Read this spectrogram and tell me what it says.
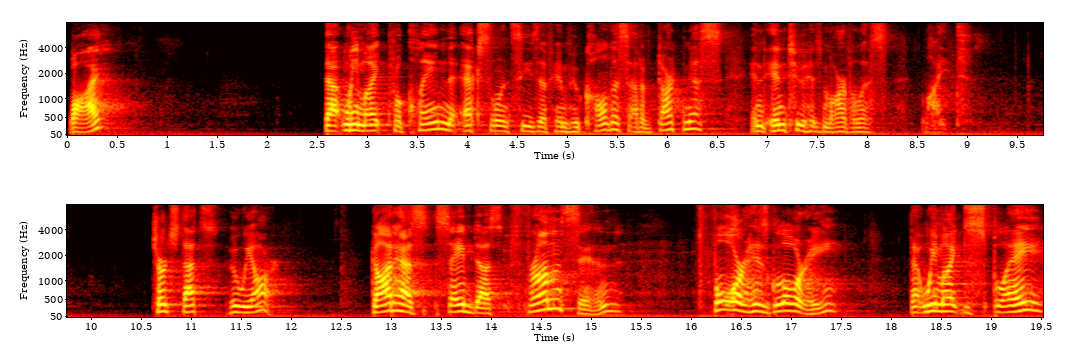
Why? That we might proclaim the excellencies of Him who called us out of darkness and into His marvelous light. Church, that's who we are. God has saved us from sin for his glory that we might display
